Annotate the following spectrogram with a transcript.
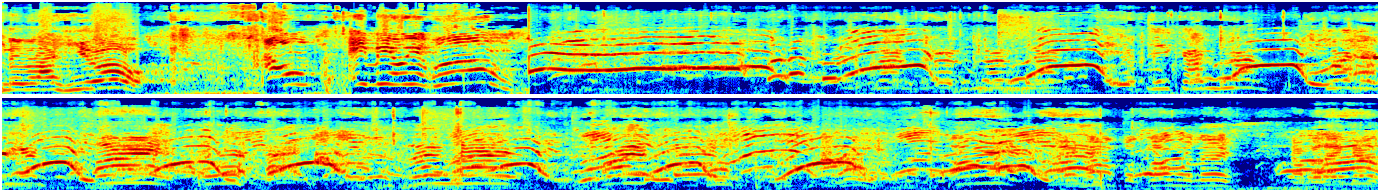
ในเวลาฮีโร่ เอาไอ้บิวอย่าพึ่ง ตีกันเพื่อนช่วยกันเพื่อนเฮ้ยเล่นไงเฮ้ยห้ามปกครองหมดเลยทำอะไรกัน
